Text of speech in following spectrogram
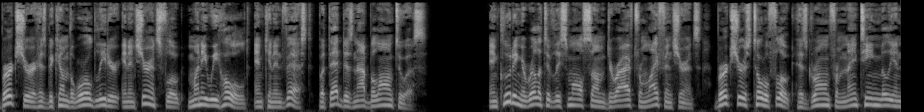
Berkshire has become the world leader in insurance float, money we hold and can invest, but that does not belong to us. Including a relatively small sum derived from life insurance, Berkshire's total float has grown from $19 million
